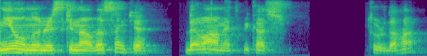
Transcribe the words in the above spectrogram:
niye onun riskini alasın ki? Devam et birkaç tur daha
